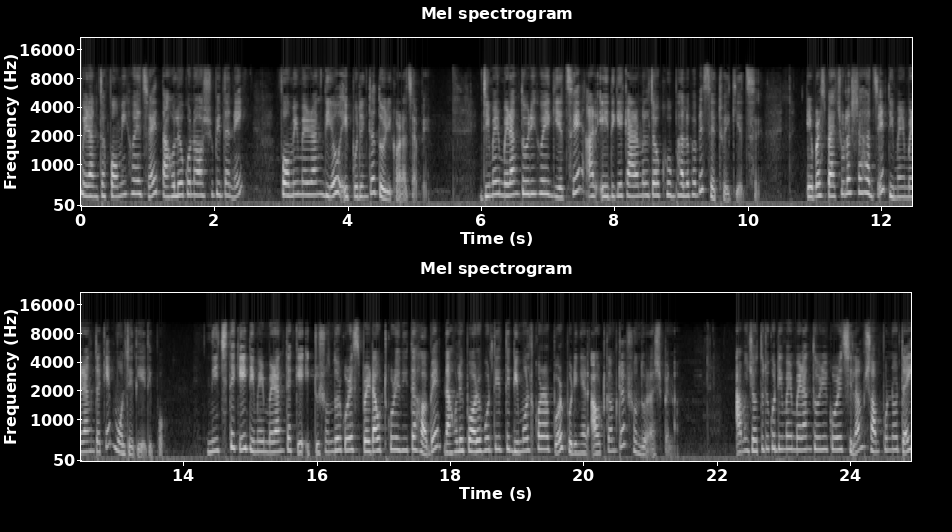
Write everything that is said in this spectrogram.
মেরাংটা ফমি হয়ে যায়, তাহলেও কোনো অসুবিধা নেই। ফমি মেরাং দিয়েও এই পুডিংটা তৈরি করা যাবে। ডিমের মেরাং তৈরি হয়ে গিয়েছে, আর এইদিকে ক্যারামেলটাও খুব ভালোভাবে সেট হয়ে গিয়েছে। এবার স্প্যাচুলার সাহায্যে ডিমের মেরাংটাকে মোল্টে দিয়ে দিব। নিচ থেকেই ডিমের মেরাংটাকে একটু সুন্দর করে স্প্রেড আউট করে দিতে হবে, না হলে পরবর্তীতে ডিমোল্ট করার পর পুডিংয়ের আউটকামটা সুন্দর আসবে না। আমি যতটুকু ডিমের মেরাং তৈরি করেছিলাম, সম্পূর্ণটাই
